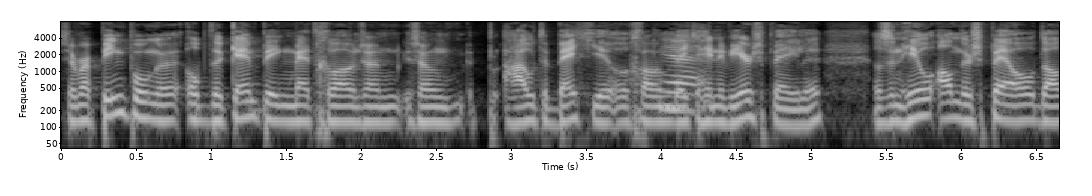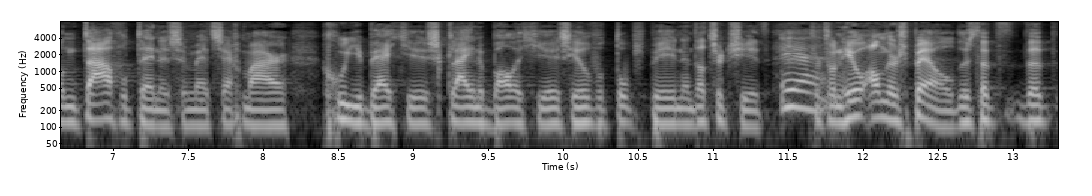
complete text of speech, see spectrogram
Zeg maar pingpongen op de camping met gewoon zo'n zo'n houten bedje. Gewoon een Ja. beetje heen en weer spelen. Dat is een heel ander spel dan tafeltennissen. Met zeg maar goede bedjes, kleine balletjes, heel veel topspin en dat soort shit. Ja. Het is een heel ander spel. Dus dat, dat,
